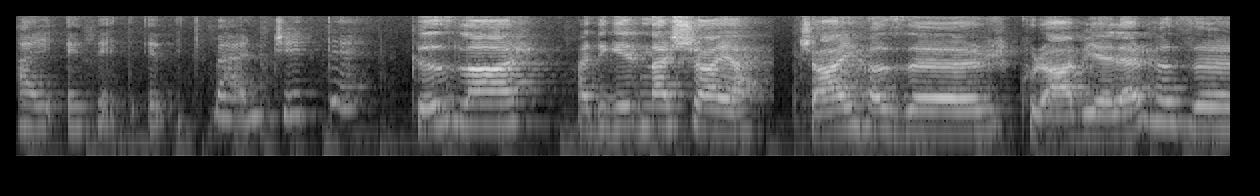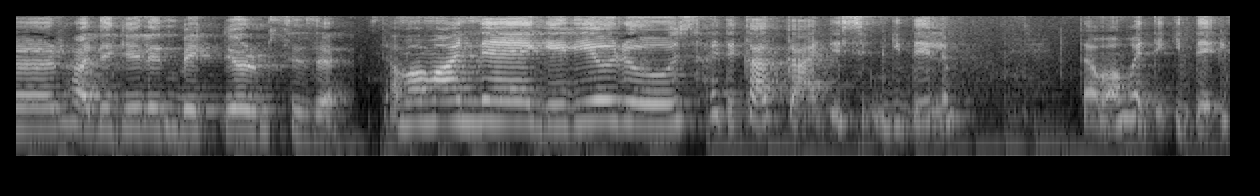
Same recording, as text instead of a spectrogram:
Ay evet evet bence de. Kızlar hadi gelin aşağıya. Çay hazır, kurabiyeler hazır. Hadi gelin bekliyorum sizi. Tamam anne geliyoruz. Hadi kalk kardeşim gidelim. Tamam hadi gidelim.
